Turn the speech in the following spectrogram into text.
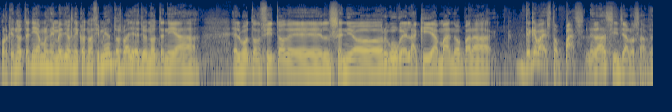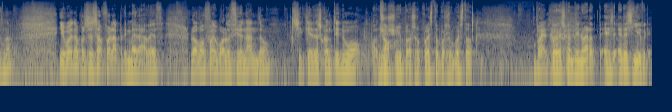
porque no teníamos ni medios ni conocimientos, vaya, yo no tenía el botoncito del señor Google aquí a mano para... ¿De qué va esto? Paz, le das y ya lo sabes, ¿no? Y bueno, pues esa fue la primera vez. Luego fue evolucionando. Si quieres continúo o no. Sí, sí, por supuesto, por supuesto. Bueno. Puedes continuar, es- eres libre.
